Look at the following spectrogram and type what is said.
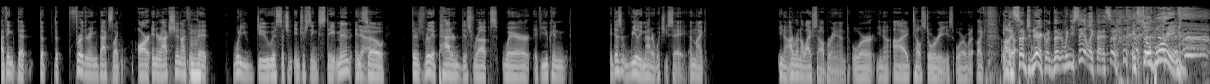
I think that the the furthering back to like our interaction, I think mm-hmm. that what do you do is such an interesting statement. And yeah. so there's really a pattern disrupt where if you can, it doesn't really matter what you say. And like, you know, I run a lifestyle brand, or you know, I tell stories, or what. Like, oh, it's so generic. When you say it like that, it's so it's so boring.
